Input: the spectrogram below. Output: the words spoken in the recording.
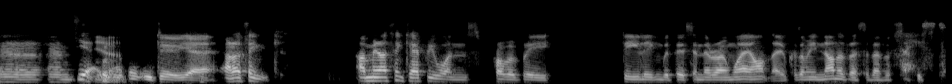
uh, and yeah, yeah. I think we do. Yeah, and I think, I mean, I think everyone's probably dealing with this in their own way, aren't they? Because I mean, none of us have ever faced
